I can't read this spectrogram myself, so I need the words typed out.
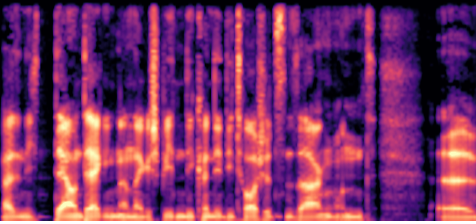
weiß ich nicht, der und der gegeneinander gespielt und die können dir die Torschützen sagen und äh,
